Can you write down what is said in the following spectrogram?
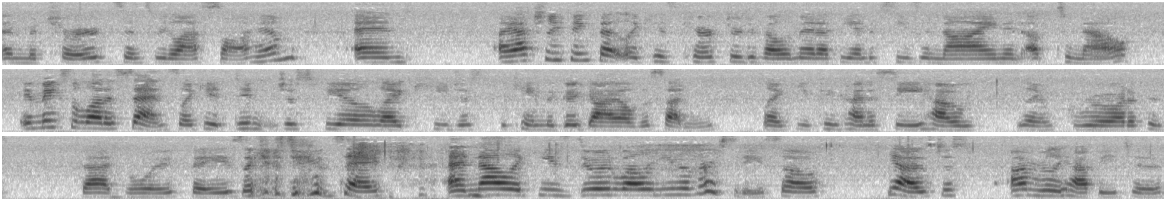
and matured since we last saw him. And I actually think that, like, his character development at the end of season 9 and up to now, it makes a lot of sense. Like, it didn't just feel like he just became the good guy all of a sudden. Like, you can kind of see how, know, grew out of his bad boy phase, I guess you could say. and now, like, he's doing well in university. So, yeah, it's just, I'm really happy to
